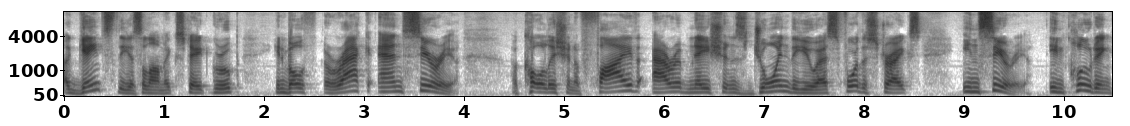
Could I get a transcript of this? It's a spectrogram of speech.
against the Islamic State group in both Iraq and Syria. A coalition of five Arab nations joined the U.S. for the strikes in Syria, including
